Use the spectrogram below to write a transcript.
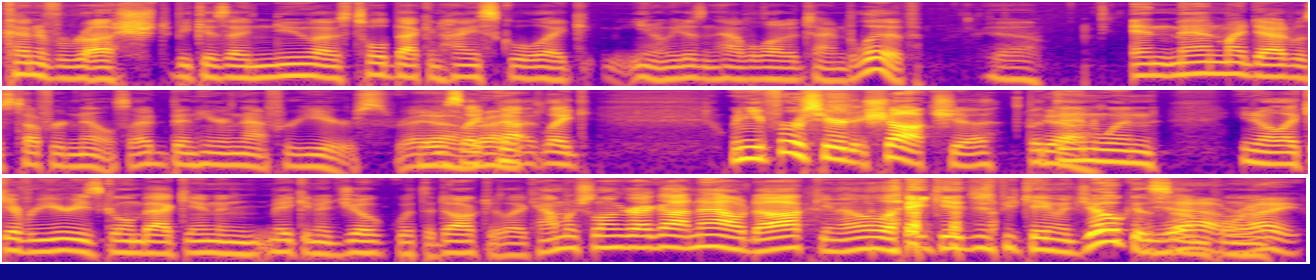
kind of rushed because I knew I was told back in high school like you know he doesn't have a lot of time to live, Yeah. and man, my dad was tougher than else. I'd been hearing that for years, right? Yeah, it's like right. not like when you first hear it, it shocks you, but Yeah. then when you know, like every year he's going back in and making a joke with the doctor, like, "How much longer I got now, doc?" You know, like it just became a joke at yeah. some point Right.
